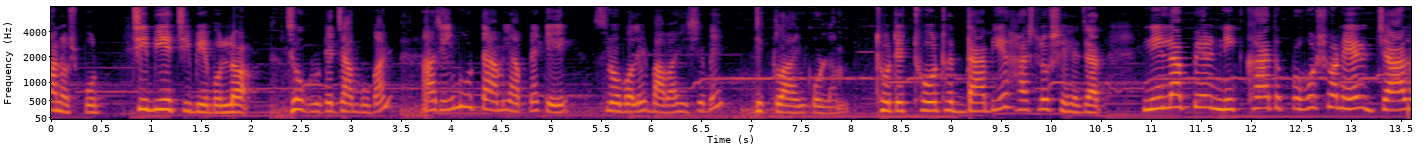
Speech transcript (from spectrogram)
মানসপুর। চিবিয়ে চিবিয়ে বলল ঝোক জাম্বুবান আজ এই মুহূর্তে আমি আপনাকে স্নোবলের বাবা হিসেবে ডিক্লাইন করলাম। ঠোঁটে ঠোঁট দাবিয়ে হাসল শেহজাদ। নীলাব্যের নিখাত প্রহসনের জাল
